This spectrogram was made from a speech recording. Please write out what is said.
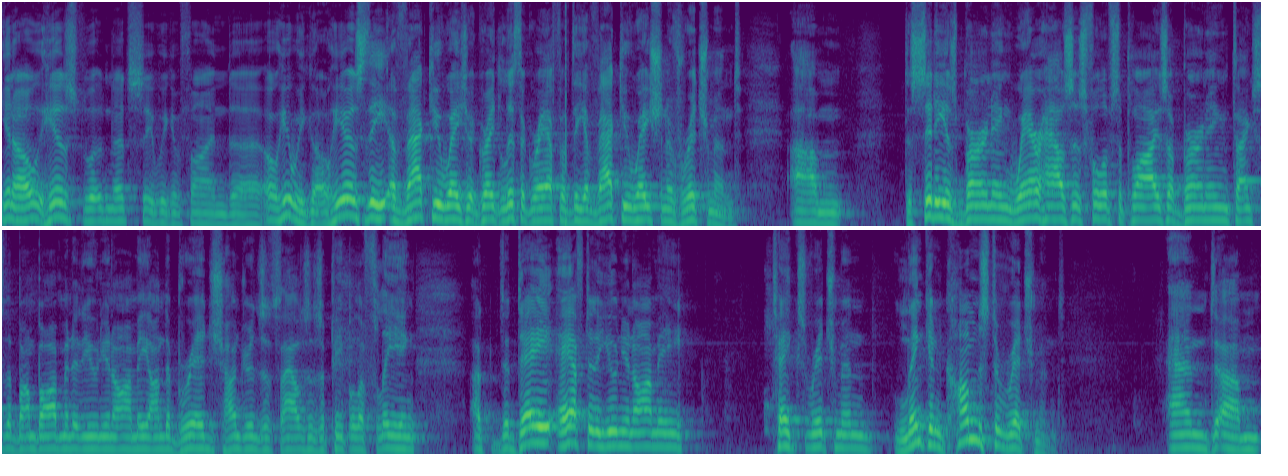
you know, here's, let's see if we can find, uh, oh, here we go. Here's the evacuation, a great lithograph of the evacuation of Richmond. Um, the city is burning, warehouses full of supplies are burning thanks to the bombardment of the Union Army. On the bridge, hundreds of thousands of people are fleeing. Uh, the day after the Union Army takes Richmond, Lincoln comes to Richmond and, um,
